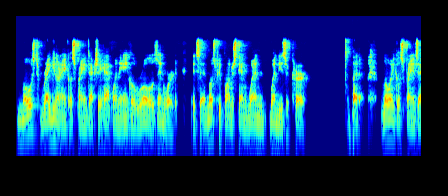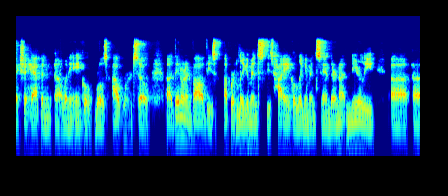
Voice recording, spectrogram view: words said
most regular ankle sprains actually happen when the ankle rolls inward. It's most people understand when when these occur. But low ankle sprains actually happen uh, when the ankle rolls outward. So uh, they don't involve these upward ligaments, these high ankle ligaments, and they're not nearly uh, uh,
